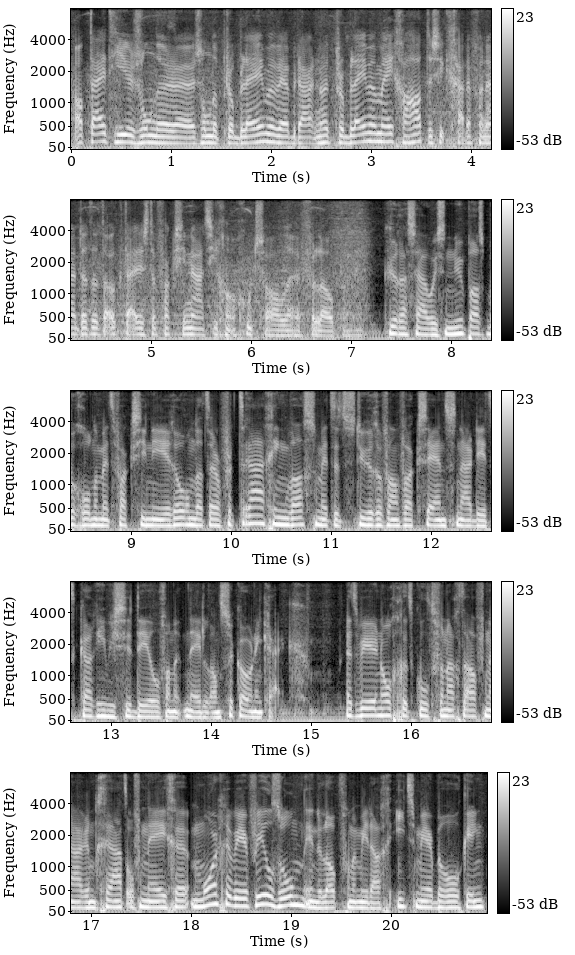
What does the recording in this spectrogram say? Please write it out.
altijd hier zonder, uh, zonder problemen. We hebben daar nooit problemen mee gehad, dus ik ga ervan uit dat het ook tijdens de vaccinatie gewoon goed zal uh, verlopen. Curaçao is nu pas begonnen met vaccineren omdat er vertraging was met het sturen van vaccins naar dit Caribische deel van het Nederlandse Koninkrijk. Het weer nog, het koelt vannacht af naar een graad of 9. Morgen weer veel zon, in de loop van de middag iets meer bewolking.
